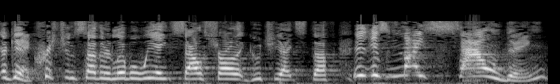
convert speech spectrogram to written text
again, Christian Southern liberal, we ain't South Charlotte Gucciite stuff. It's nice sounding,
